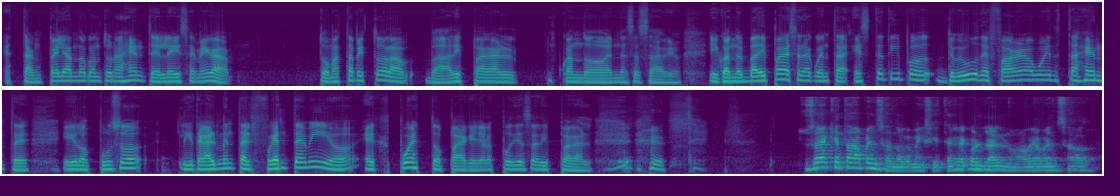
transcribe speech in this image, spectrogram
están peleando contra una gente, él le dice, mira, toma esta pistola, va a disparar cuando es necesario. Y cuando él va a disparar se da cuenta, este tipo drew the far away de esta gente y los puso literalmente al frente mío, expuestos para que yo les pudiese disparar. ¿Tú sabes qué estaba pensando? Que me hiciste recordar, no había pensado,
